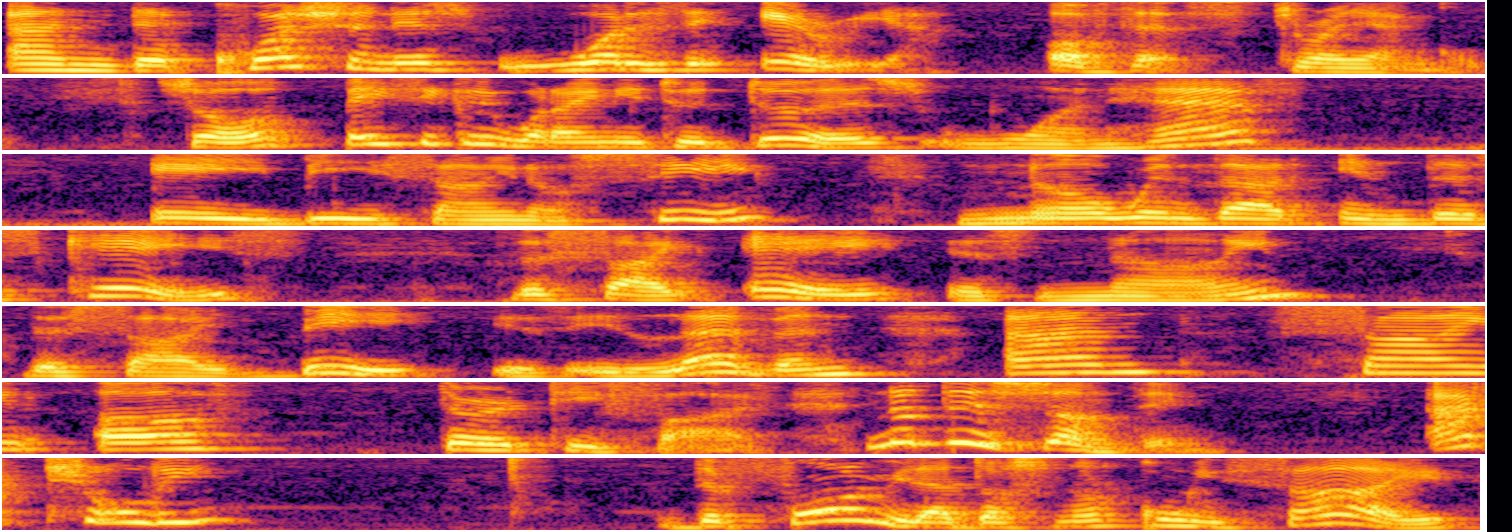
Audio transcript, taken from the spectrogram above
And the question is, what is the area of this triangle? So basically what I need to do is 1 half AB sine of C, knowing that in this case, the side A is 9, the side B is 11, and sine of 35. Notice something. Actually, the formula does not coincide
